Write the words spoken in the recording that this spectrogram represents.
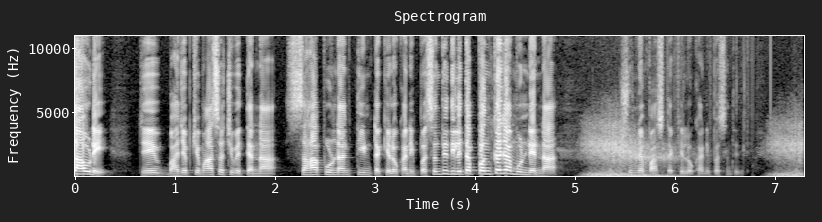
तावडे जे भाजपचे महासचिव आहेत त्यांना सहा पूर्णांक तीन टक्के लोकांनी पसंती दिली. तर पंकजा मुंडेंना शून्य पाच टक्के लोकांनी पसंती दिली.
